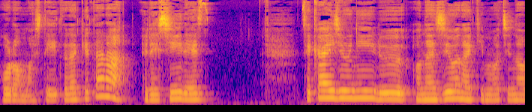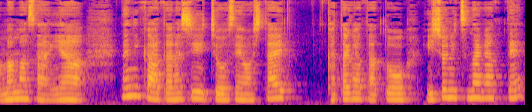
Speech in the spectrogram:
フォローもしていただけたら嬉しいです。世界中にいる同じような気持ちのママさんや何か新しい挑戦をしたい方々と一緒につながって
